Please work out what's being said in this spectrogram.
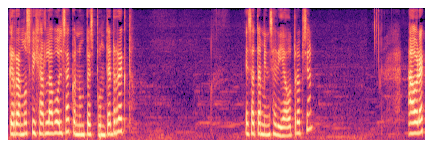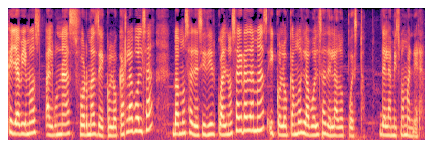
querramos fijar la bolsa con un pespunte recto. Esa también sería otra opción. Ahora que ya vimos algunas formas de colocar la bolsa, vamos a decidir cuál nos agrada más y colocamos la bolsa del lado opuesto, de la misma manera.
